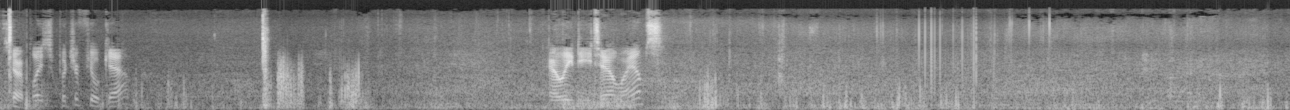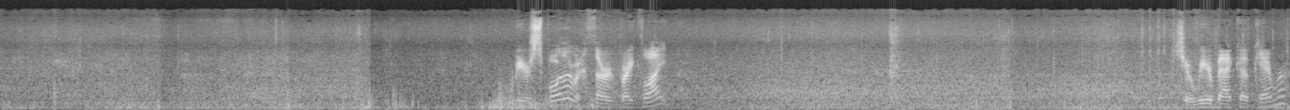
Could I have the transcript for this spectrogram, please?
It's got a place to put your fuel cap. LED tail lamps. Rear spoiler with third brake light. It's your rear backup camera.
